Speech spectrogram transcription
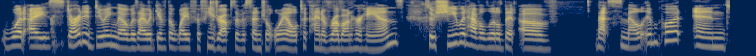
What I started doing though was I would give the wife a few drops of essential oil to kind of rub on her hands, so she would have a little bit of that smell input and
